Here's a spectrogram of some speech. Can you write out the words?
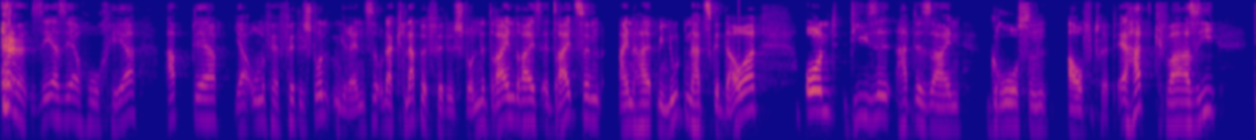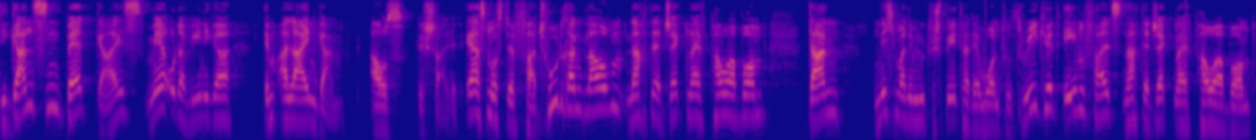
sehr, sehr hoch her. Ab der ja ungefähr Viertelstundengrenze oder knappe Viertelstunde, 33, äh, 13,5 Minuten hat es gedauert und Diesel hatte seinen großen Auftritt. Er hat quasi die ganzen Bad Guys mehr oder weniger im Alleingang ausgeschaltet. Erst musste Fatou dran glauben, nach der Jackknife Powerbomb, dann nicht mal eine Minute später der One-Two-Three-Kid, ebenfalls nach der Jackknife Powerbomb,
